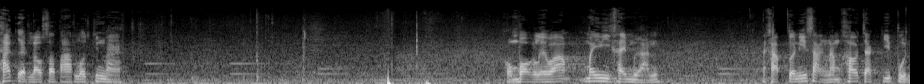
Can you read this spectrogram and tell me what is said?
ถ้าเกิดเราสตาร์ทรถขึ้นมา ผมบอกเลยว่าไม่มีใครเหมือนนะครับ ตัวนี้สั่งนำเข้าจากญี่ปุ่น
